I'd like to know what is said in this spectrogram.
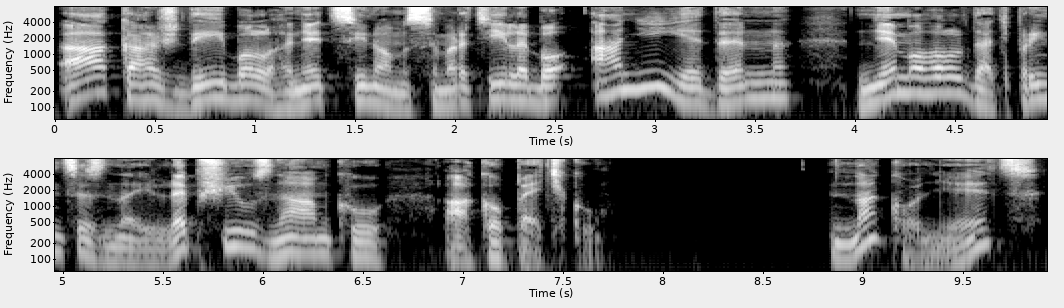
a každý bol hneď synom smrti, lebo ani jeden nemohol dať princeznej lepšiu známku ako Peťku. Nakoniec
